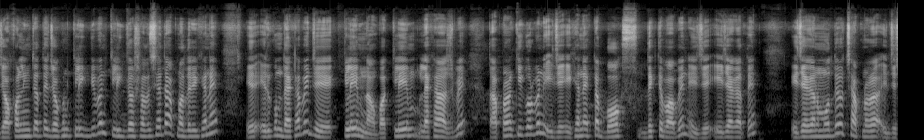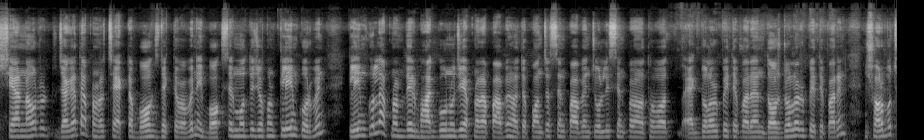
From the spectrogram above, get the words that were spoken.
যে অফার লিঙ্কটাতে যখন ক্লিক দিবেন ক্লিক দেওয়ার সাথে সাথে আপনাদের এখানে এরকম দেখাবে যে ক্লেম নাও বা ক্লেম লেখা আসবে। তো আপনারা কী করবেন? এই যে এখানে একটা বক্স দেখতে পাবেন, এই যে এই জায়গাতে। এই জায়গার মধ্যে হচ্ছে আপনারা এই যে শেয়ার নাওর জায়গাতে আপনারা হচ্ছে একটা বক্স দেখতে পাবেন। এই বক্সের মধ্যে যখন ক্লেম করবেন ক্লেম করলে আপনাদের ভাগ্য অনুযায়ী আপনারা পাবেন, হয়তো পঞ্চাশ সেন্ট পাবেন, চল্লিশ সেন্ট পাবেন অথবা এক ডলার পেতে পারেন, দশ ডলার পেতে পারেন। সর্বোচ্চ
